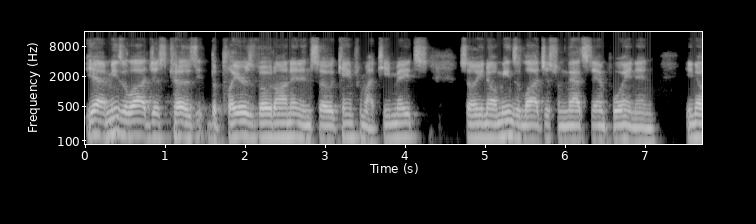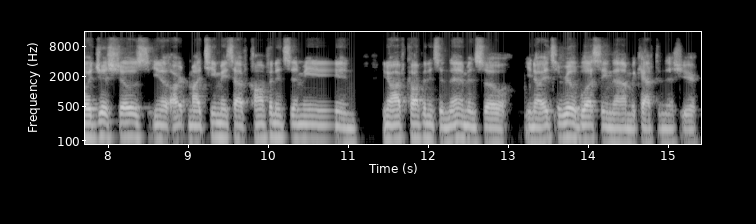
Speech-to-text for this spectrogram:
Yeah, it means a lot just because the players vote on it, and so it came from my teammates. So you know, it means a lot just from that standpoint, and you know, it just shows you know our, my teammates have confidence in me, and you know, I have confidence in them, and so you know, it's a real blessing that I'm a captain this year.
